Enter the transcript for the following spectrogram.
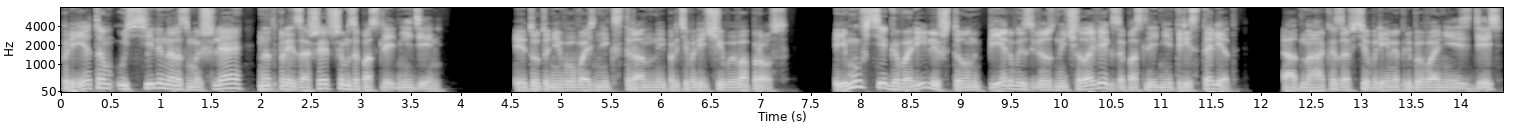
при этом усиленно размышляя над произошедшим за последний день. И тут у него возник странный противоречивый вопрос. Ему все говорили, что он первый звездный человек за последние 300 лет. Однако за все время пребывания здесь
